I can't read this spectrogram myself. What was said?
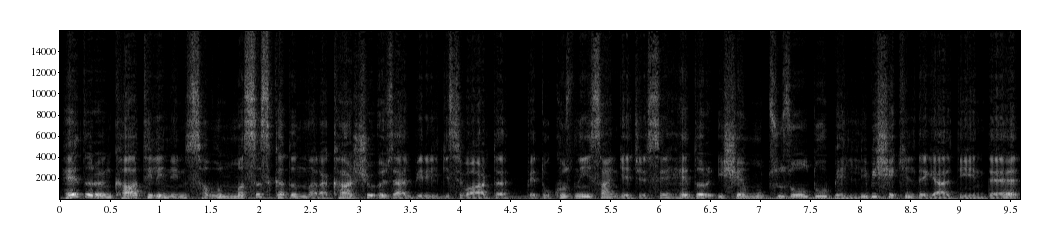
Heather'ın katilinin savunmasız kadınlara karşı özel bir ilgisi vardı ve 9 Nisan gecesi Heather işe mutsuz olduğu belli bir şekilde geldiğinde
